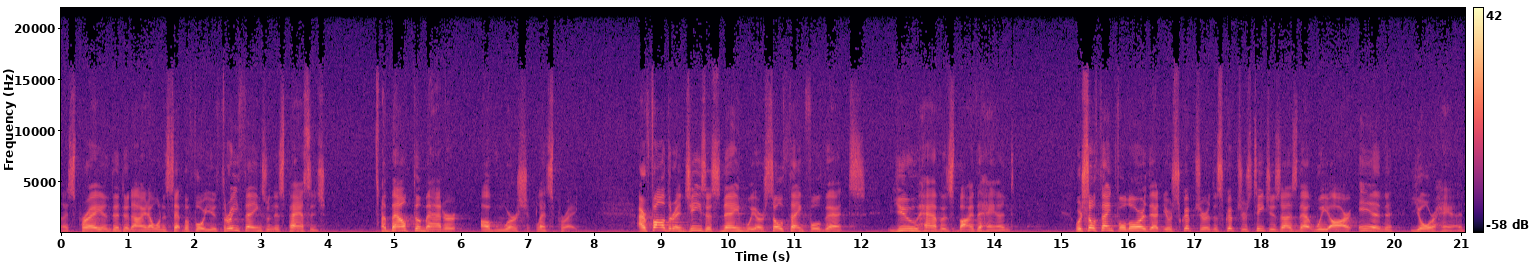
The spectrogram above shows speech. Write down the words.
Let's pray. And then tonight, I want to set before you three things in this passage about the matter of worship. Let's pray. Our Father, in Jesus' name, we are so thankful that you have us by the hand. We're so thankful, Lord, that your scripture, the scriptures teaches us that we are in your hand.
